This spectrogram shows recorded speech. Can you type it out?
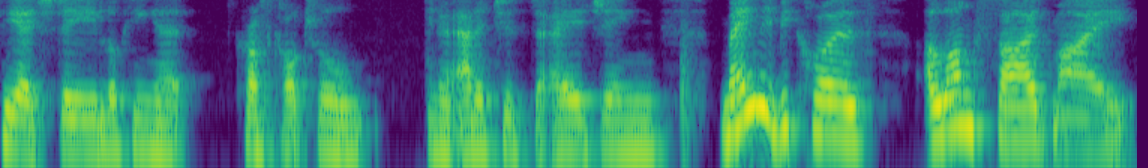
phd looking at cross-cultural you know attitudes to aging mainly because alongside my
